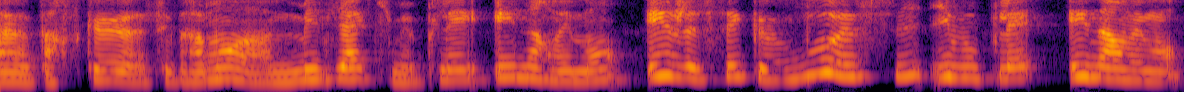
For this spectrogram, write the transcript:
euh, parce que c'est vraiment un média qui me plaît énormément et je sais que vous aussi, il vous plaît énormément.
